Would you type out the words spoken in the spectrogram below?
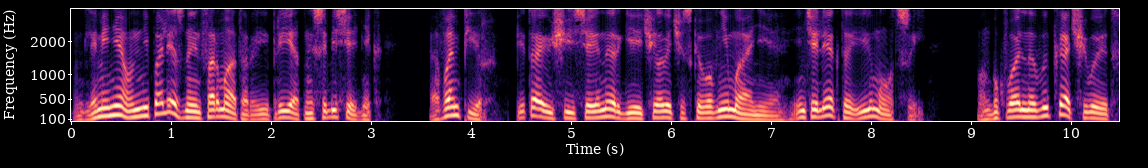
Для меня он не полезный информатор и приятный собеседник, а вампир, питающийся энергией человеческого внимания, интеллекта и эмоций. Он буквально выкачивает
